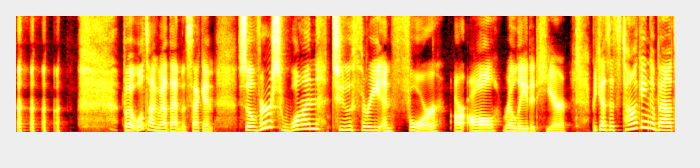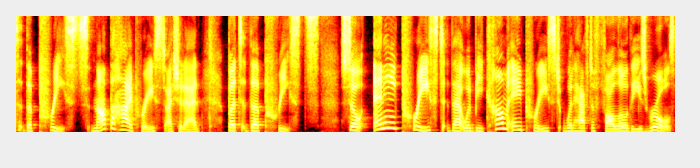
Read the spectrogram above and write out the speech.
but we'll talk about that in a second. So, verse 1, 2, 3, and 4 are all related here because it's talking about the priests, not the high priest, I should add, but the priests. So, any priest that would become a priest would have to follow these rules.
